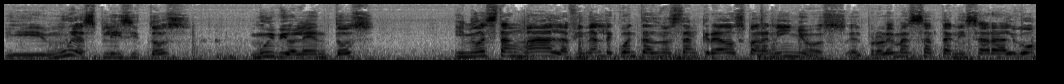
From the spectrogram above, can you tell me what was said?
y muy explícitos, muy violentos. Y no están mal, a final de cuentas no están creados para niños. El problema es satanizar algo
